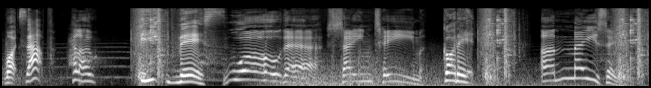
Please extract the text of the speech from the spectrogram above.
What's up? Hello. Eat this. Whoa there. Same team. Got it. Amazing.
